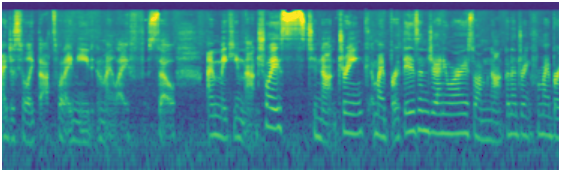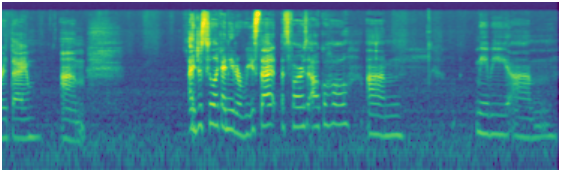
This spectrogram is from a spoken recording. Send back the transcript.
I just feel like that's what I need in my life. So I'm making that choice to not drink. My birthday is in January, so I'm not gonna drink for my birthday. Um, I just feel like I need a reset as far as alcohol. Um, maybe um,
